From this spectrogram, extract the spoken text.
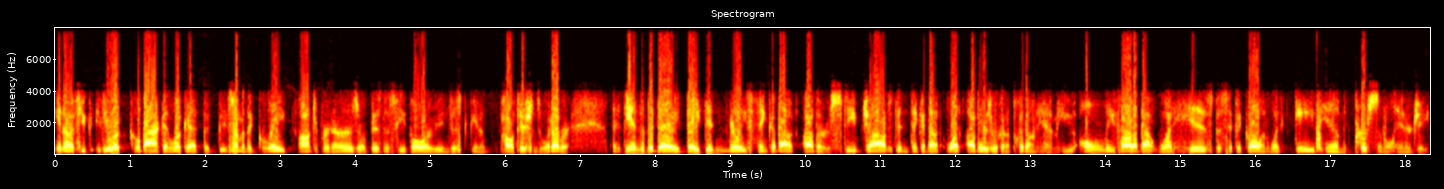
you know if you if you look go back and look at the some of the great entrepreneurs or business people or even just you know politicians or whatever, at the end of the day, they didn't really think about others. Steve Jobs didn't think about what others were going to put on him. He only thought about what his specific goal and what gave him personal energy.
